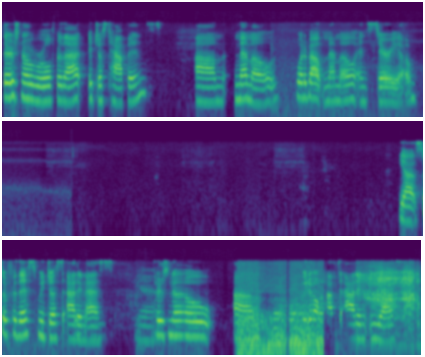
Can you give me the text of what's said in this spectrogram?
There's no rule for that. It just happens. Um, memo. What about memo and stereo? Yeah, so for this, we just add an S. Yeah. There's no, um, we don't have to add an ES,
